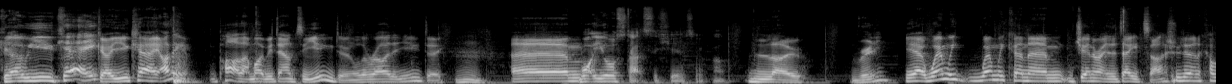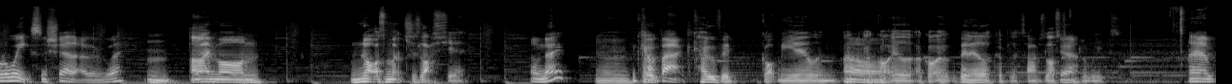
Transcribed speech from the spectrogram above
Go UK. Go UK. I think part of that might be down to you doing all the riding you do. Um, What are your stats this year so far? low. Really? Yeah, when we when we can um, generate the data, should we do it in a couple of weeks and share that with everybody? I'm on not as much as last year. Oh no, No. Back. COVID got me ill, and I, I Oh. got ill. I got I've been ill a couple of times. Lost Yeah. a couple of weeks. Um,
